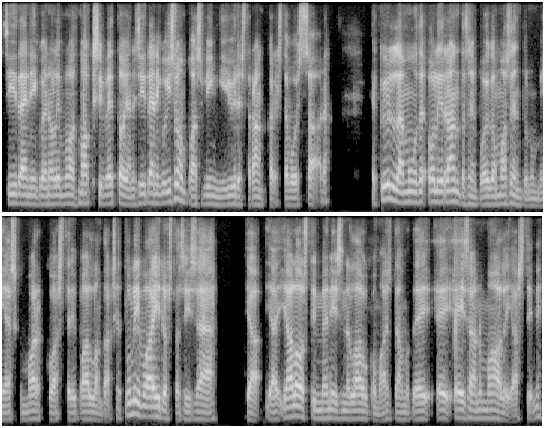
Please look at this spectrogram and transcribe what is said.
siitä ei, niin kuin, en oli mulla maksivetoja, niin siitä ei niin kuin isompaa swingia yhdestä rankkarista voisi saada. Ja kyllä muuten oli Rantasen poika masentunut mies, kun Markku asteli pallon taakse. Tuli vaihdosta sisään, ja, ja jalosti meni sinne laukomaan sitä, mutta ei, ei, ei saanut maaliin asti, niin,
